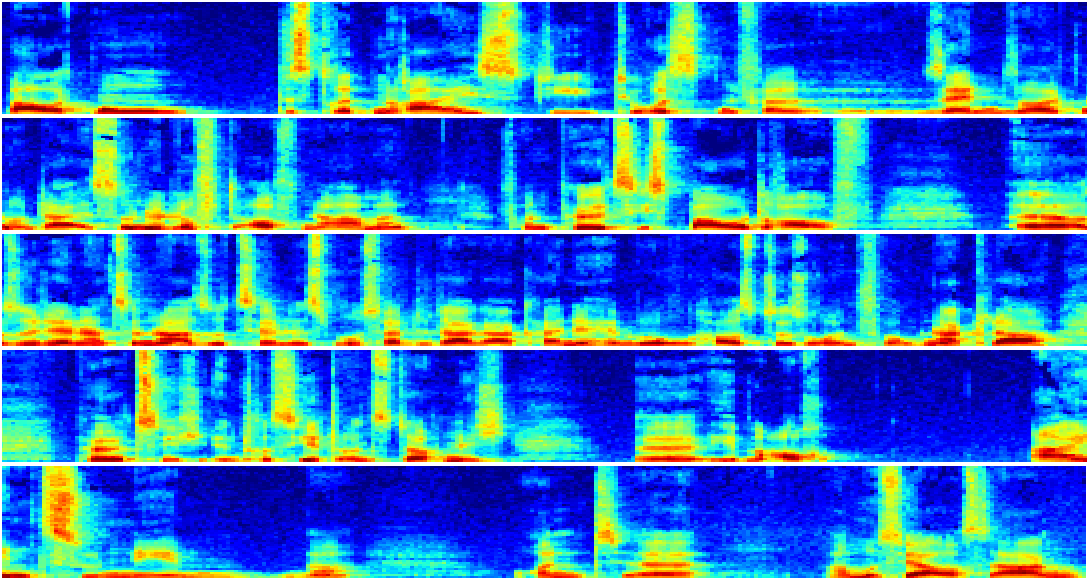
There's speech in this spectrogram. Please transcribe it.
Bauten des Dritten Reichs, die Touristen versenden sollten. Und da ist so eine Luftaufnahme von Pölzigs Bau drauf. Äh, also der Nationalsozialismus hatte da gar keine Hemmung. Haus des Rundfunk, na klar, Pölzig interessiert uns doch nicht, eben auch einzunehmen. Ne? Und äh, man muss ja auch sagen,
